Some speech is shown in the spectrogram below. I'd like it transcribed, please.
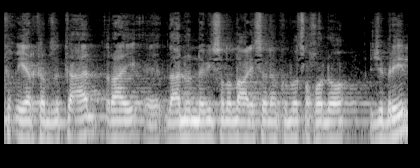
ክቕየር ከም ዝከኣል ጥራይ ኣ ነቢ ለ ለ ሰለም ክመፁ ከሎ ጅብሪል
